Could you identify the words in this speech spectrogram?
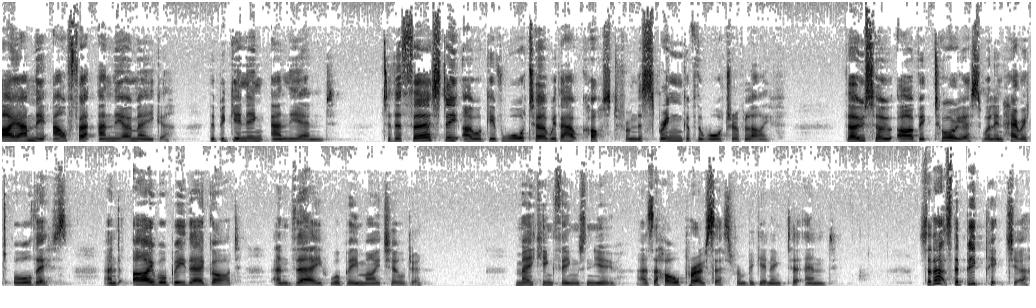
I am the Alpha and the Omega, the beginning and the end. To the thirsty I will give water without cost from the spring of the water of life. Those who are victorious will inherit all this, and I will be their God, and they will be my children. Making things new as a whole process from beginning to end. So that's the big picture.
